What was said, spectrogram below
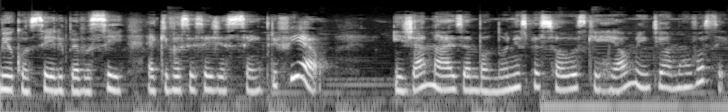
Meu conselho para você é que você seja sempre fiel e jamais abandone as pessoas que realmente amam você.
